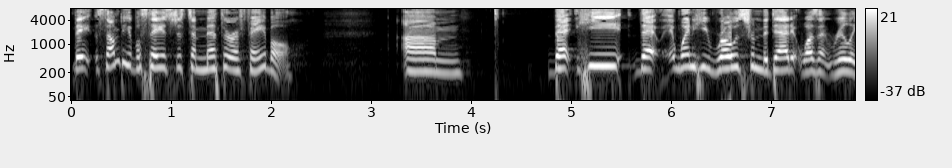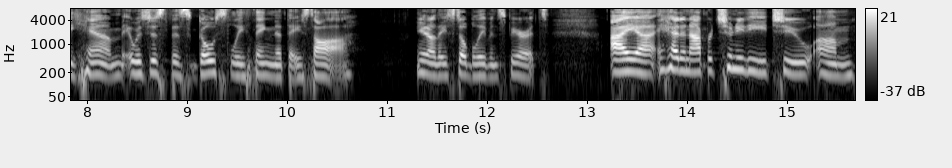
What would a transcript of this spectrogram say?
they some people say it's just a myth or a fable. Um, that he that when he rose from the dead it wasn't really him it was just this ghostly thing that they saw you know they still believe in spirits i uh, had an opportunity to um,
